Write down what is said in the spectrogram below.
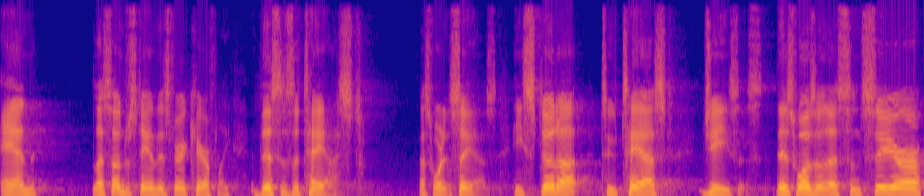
and let's understand this very carefully. This is a test. That's what it says. He stood up to test Jesus. This wasn't a sincere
